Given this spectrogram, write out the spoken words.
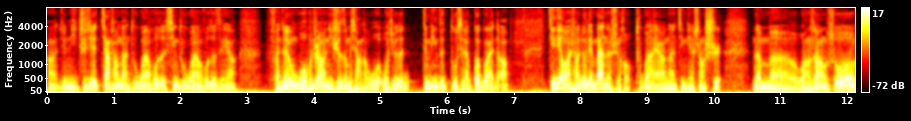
啊，就你直接加长版途观或者新途观或者怎样，反正我不知道你是怎么想的，我我觉得这名字读起来怪怪的啊。今天晚上六点半的时候，途观 L 呢今天上市，那么网上说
